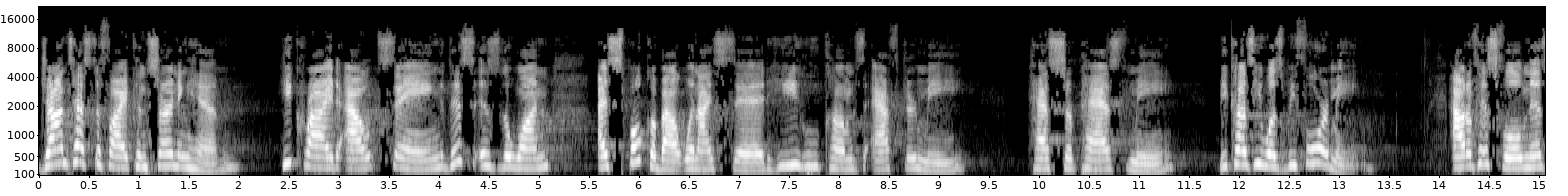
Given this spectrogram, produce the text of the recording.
John testified concerning him. He cried out, saying, This is the one I spoke about when I said, He who comes after me has surpassed me because he was before me. Out of his fullness,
